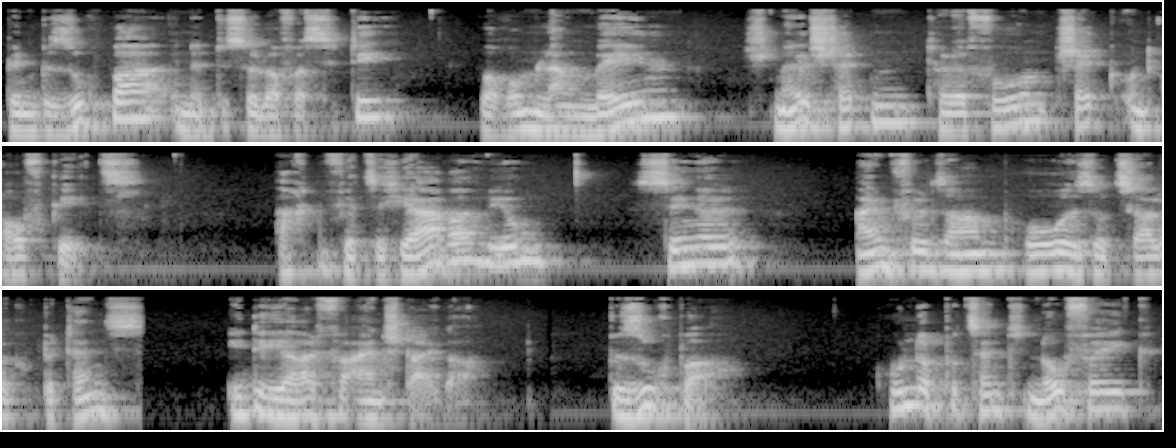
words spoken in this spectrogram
Bin besuchbar in der Düsseldorfer City. Warum lang mailen? Schnell chatten, Telefon, Check und auf geht's. 48 Jahre jung, Single, einfühlsam, hohe soziale Kompetenz, ideal für Einsteiger. Besuchbar. 100% No-Fake,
